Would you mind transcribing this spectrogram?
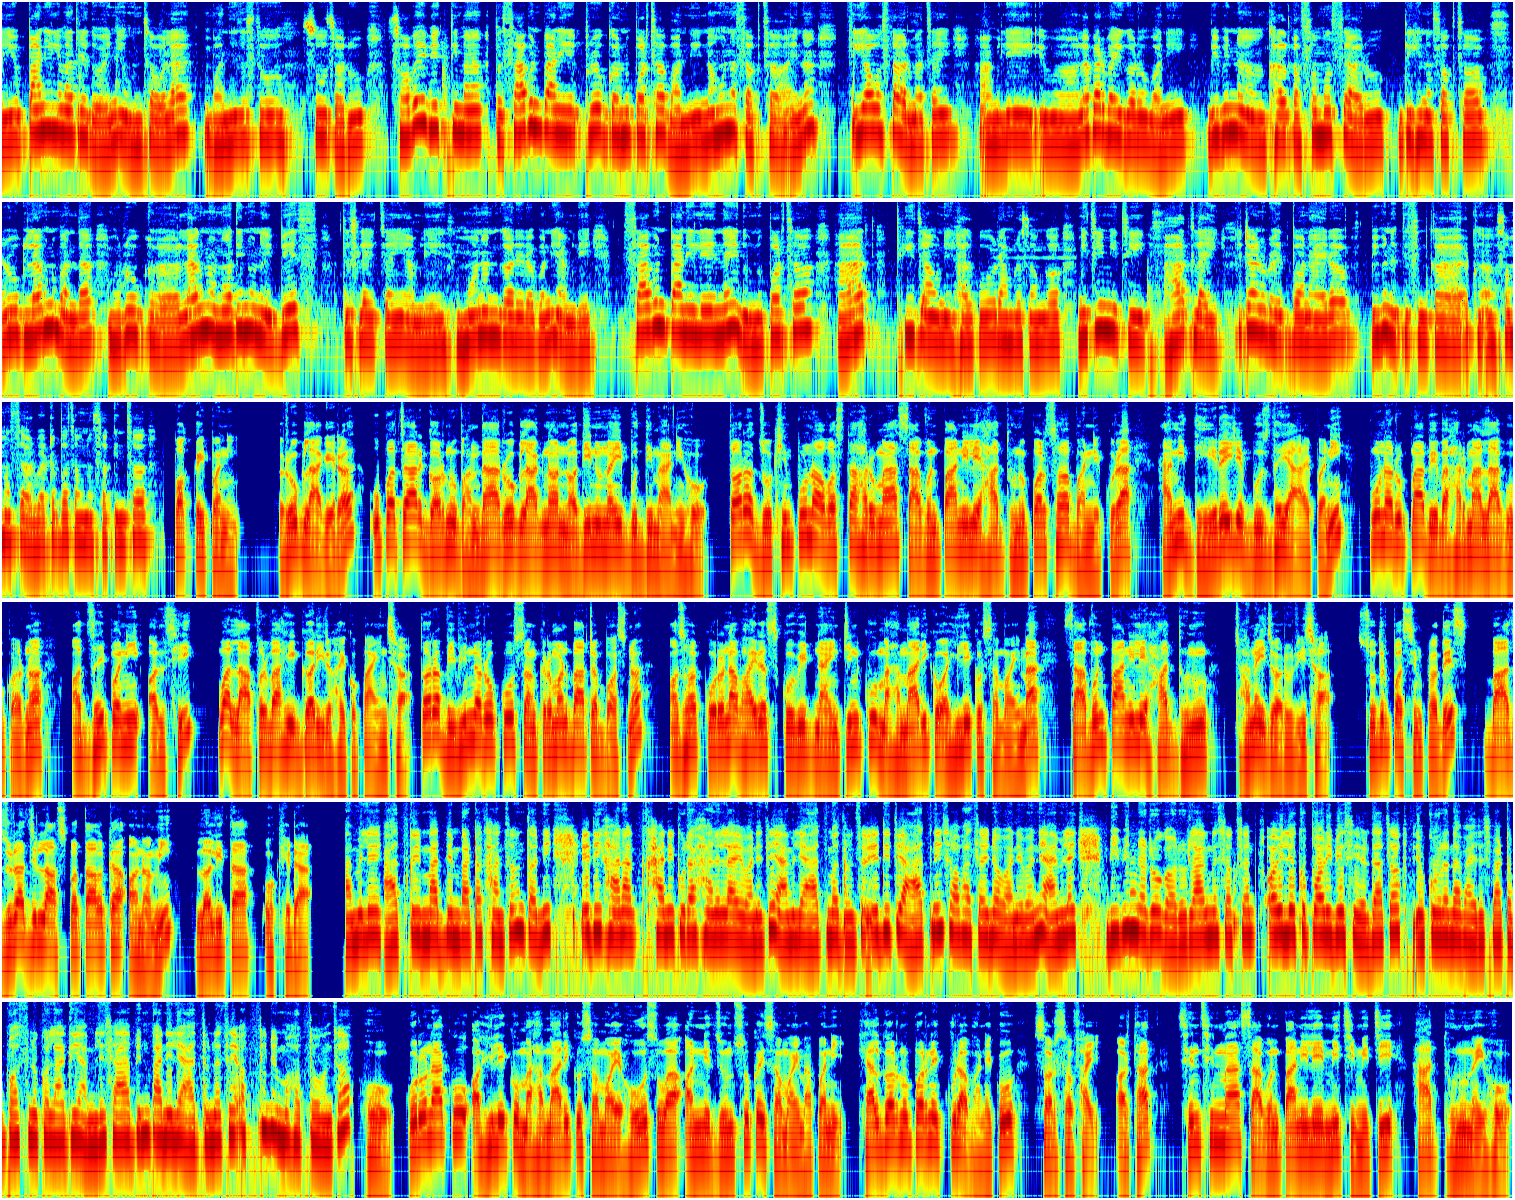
यो पानीले मात्रै धोए नि हुन्छ होला भन्ने जस्तो सोचहरू सबै व्यक्तिमा साबुन पानी प्रयोग गर्नुपर्छ भन्ने नहुन सक्छ होइन? यी अवस्थाहरूमा चाहिँ हामीले लापरवाही गऱ्यौँ भने विभिन्न खालका समस्याहरू देखिन सक्छ। रोग लाग्नुभन्दा रोग लाग्न नदिनु नै बेस त्यसलाई चाहिँ हामीले मनन गरेर पनि हामीले साबुन पानीले नै धुनुपर्छ। हात फिजाउने खालको राम्रोसँग मिची मिची हातलाई कीटाणुरहित बनाएर विभिन्न किसिमका समस्याहरूबाट बचाउन सकिन्छ। पक्कै पनि। रोग लागेर उपचार गर्नुभन्दा रोग लाग्न नदिनु नै बुद्धिमानी हो। तर जोखिमपूर्ण अवस्थाहरूमा साबुन पानीले हात धुनुपर्छ भन्ने कुरा हामी धेरैले बुझ्दै आए पनि पूर्ण रूपमा व्यवहारमा लागू गर्न अझै पनि अल्छी वा लापरवाही गरिरहेको पाइन्छ। तर विभिन्न रोगको संक्रमणबाट बस्न अझ कोरोना भाइरस कोभिड नाइन्टिनको महामारीको अहिलेको समयमा साबुन पानीले हात धुनु झनै जरुरी छ। सुदूरपश्चिम प्रदेश बाजुरा जिल्ला अस्पतालका अनमी ललिता ओखेडा। हामीले हातकै माध्यमबाट खान्छौँ त नि यदि खाना खानेकुरा खान लाग्यो भने चाहिँ हामीले हातमा धुन्छौँ। यदि त्यो हात नै सफा छैन भने भने हामीलाई विभिन्न रोगहरू लाग्न सक्छन्। अहिलेको परिवेश हेर्दा चाहिँ यो कोरोना भाइरसबाट बच्नको लागि हामीले साबुन पानीले हात धुन चाहिँ अति नै महत्व हुन्छ। हो कोरोनाको अहिलेको महामारीको समय होस् वा अन्य जुनसुकै समयमा पनि ख्याल गर्नुपर्ने कुरा भनेको सरसफाई अर्थात् छिनछिनमा साबुन पानीले मिची मिची हात धुनु नै हो।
